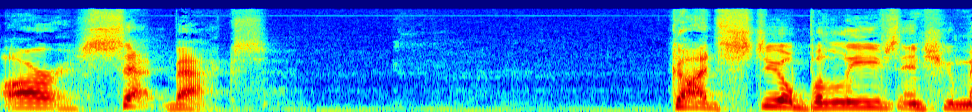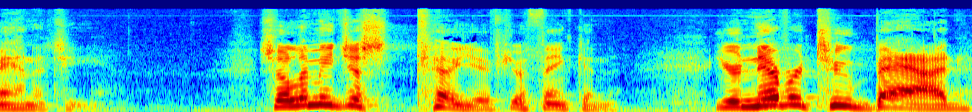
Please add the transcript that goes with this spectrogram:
our setbacks, God still believes in humanity. So let me just tell you if you're thinking, you're never too bad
